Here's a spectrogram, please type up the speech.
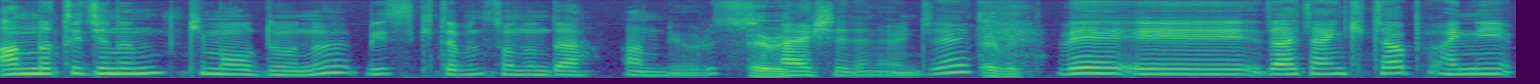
anlatıcının kim olduğunu biz kitabın sonunda anlıyoruz Evet. her şeyden önce. Evet. Ve e, zaten kitap hani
